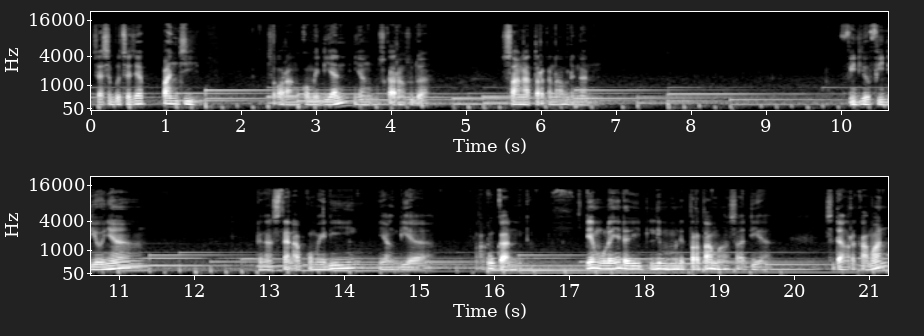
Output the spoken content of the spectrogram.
saya sebut saja Panji, seorang komedian yang sekarang sudah sangat terkenal dengan video-videonya dengan stand up komedi yang dia lakukan Dia mulainya dari 5 menit pertama saat dia sedang rekaman,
